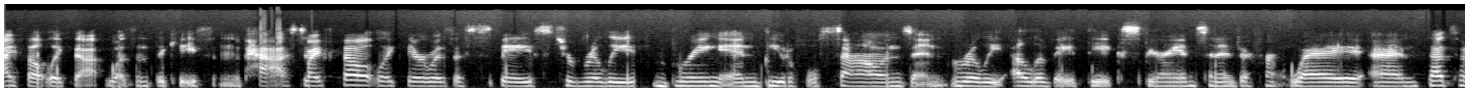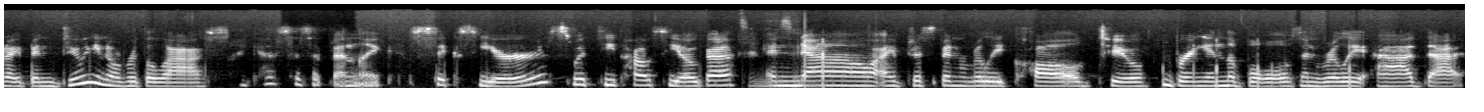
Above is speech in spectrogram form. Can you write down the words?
I felt like that wasn't the case in the past. I felt like there was a space to really bring in beautiful sounds and really elevate the experience in a different way. And that's what I've been doing over the last, I guess, has it been like six years with Deep House Yoga? And now I've just been really called to bring in the bowls and really add that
